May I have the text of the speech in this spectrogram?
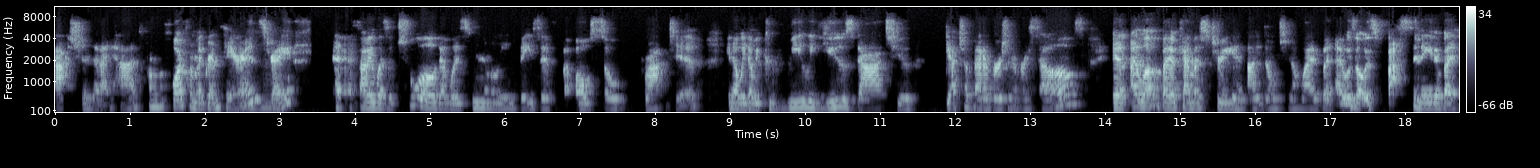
passion that I had from before from my grandparents, mm-hmm. right? And I thought it was a tool that was minimally invasive, but also proactive in a way that we could really use that to get to a better version of ourselves. And I love biochemistry, and I don't know why, but I was always fascinated by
